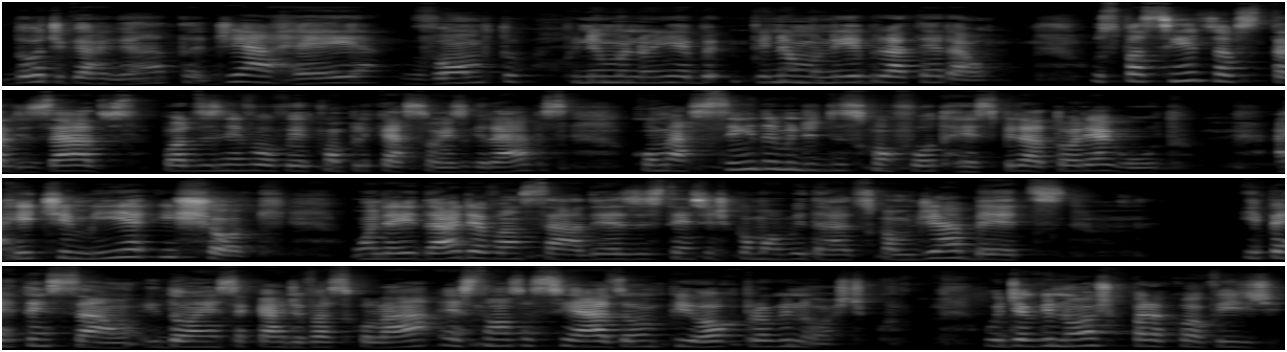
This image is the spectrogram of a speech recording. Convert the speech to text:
dor de garganta, diarreia, vômito, pneumonia, pneumonia bilateral. Os pacientes hospitalizados podem desenvolver complicações graves, como a síndrome de desconforto respiratório agudo, arritmia e choque, onde a idade avançada e a existência de comorbidades como diabetes, hipertensão e doença cardiovascular estão associados a um pior prognóstico. O diagnóstico para a COVID-19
